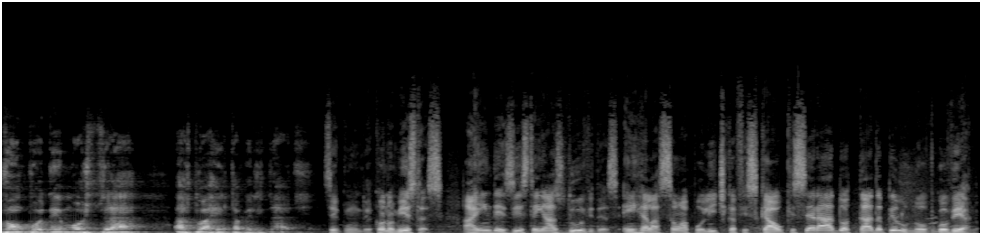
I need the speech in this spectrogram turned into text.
vão poder mostrar a sua rentabilidade. Segundo economistas, ainda existem as dúvidas em relação à política fiscal que será adotada pelo novo governo.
